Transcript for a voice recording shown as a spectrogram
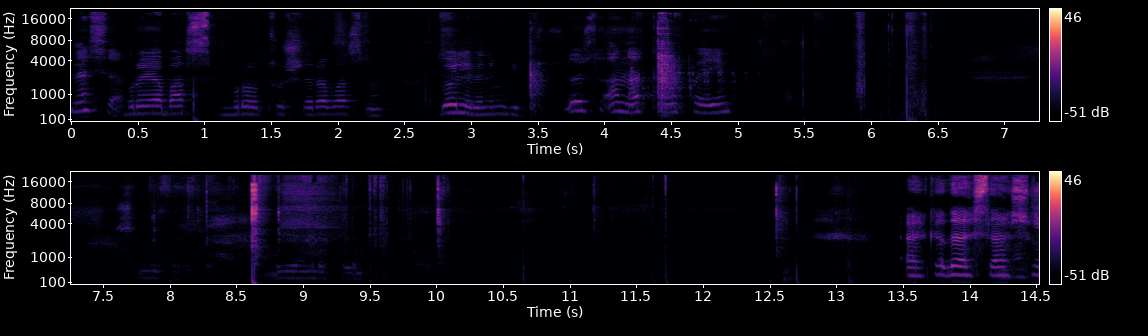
Nasıl? Buraya bas. Bura tuşlara basma. Böyle benim gibi. Dur anahtarı koyayım. Şimdi bekle. Uyan bakalım. Arkadaşlar şu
